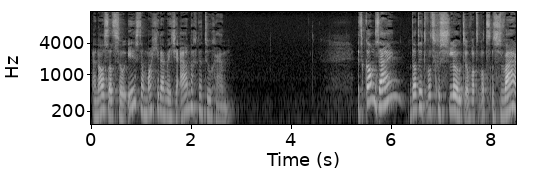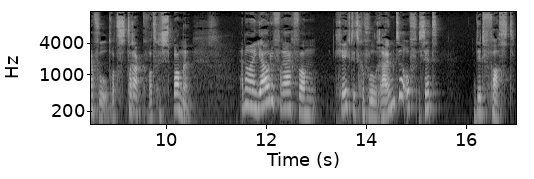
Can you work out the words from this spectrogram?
En als dat zo is, dan mag je daar met je aandacht naartoe gaan. Het kan zijn dat dit wat gesloten, wat, wat zwaar voelt, wat strak, wat gespannen. En dan aan jou de vraag van, geeft dit gevoel ruimte of zet dit vast?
